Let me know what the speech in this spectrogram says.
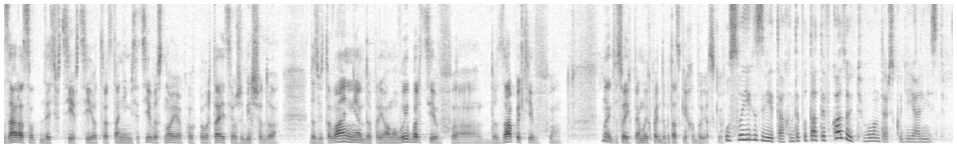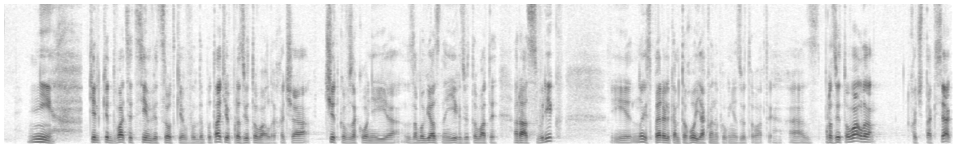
Зараз, от десь в ці, в ці от останні місяці весною пов- повертається вже більше до, до звітування, до прийому виборців, до запитів, ну і до своїх прямих депутатських обов'язків. У своїх звітах депутати вказують волонтерську діяльність? Ні, тільки 27% депутатів прозвітували. Хоча чітко в законі є зобов'язаний їх звітувати раз в рік, і, ну і з переліком того, як вони повинні звітувати. Прозвітувало, хоч так сяк,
